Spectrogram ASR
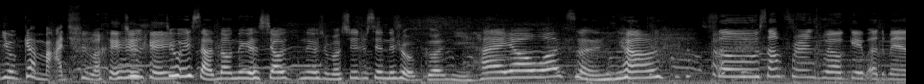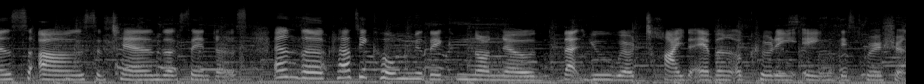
又干嘛去了？嘿嘿就嘿，就会想到那个肖那个什么薛之谦那首歌，你还要我怎样？So some friends will give advance on September centers, and the classical music not know that you will tired even occurring in depression.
